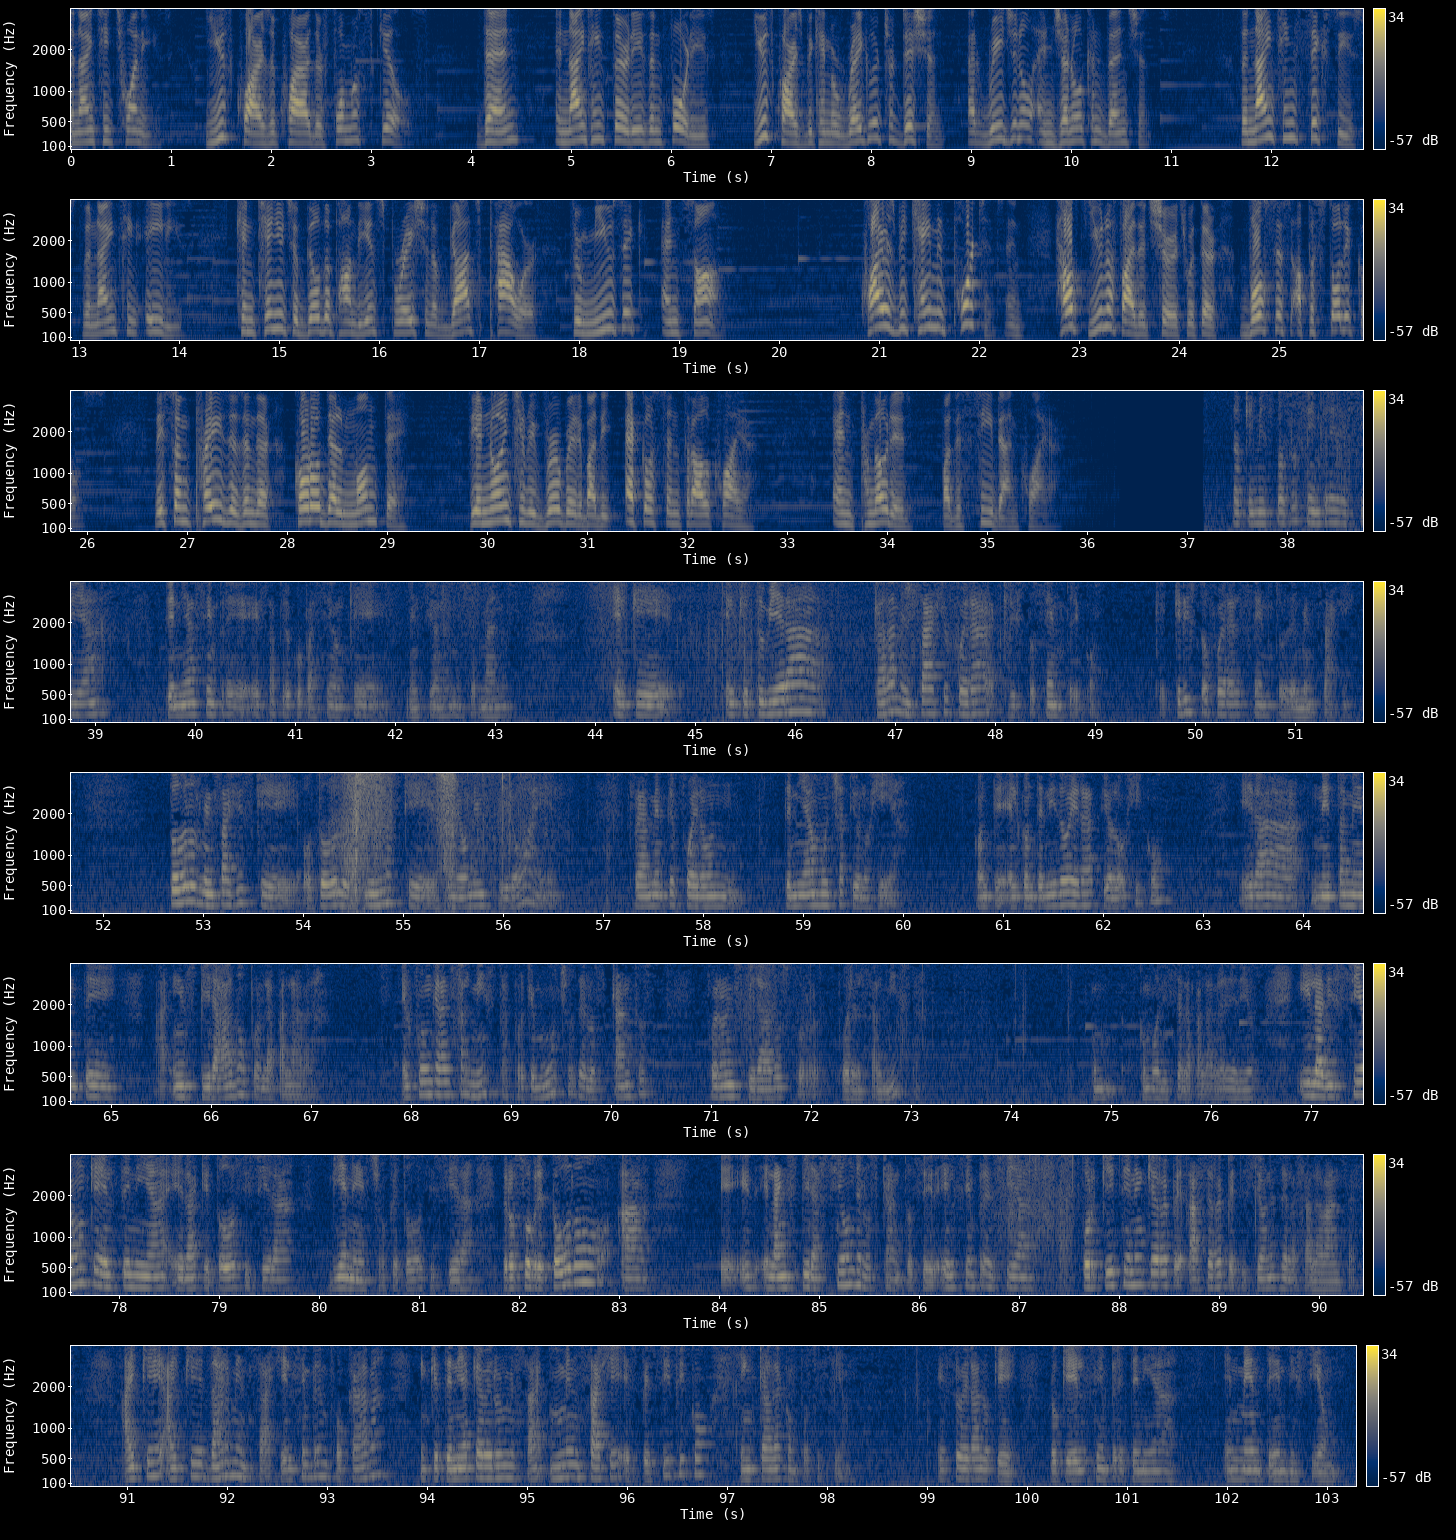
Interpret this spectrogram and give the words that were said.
The 1920s, youth choirs acquired their formal skills. Then, in 1930s and 40s, youth choirs became a regular tradition at regional and general conventions. The 1960s to the 1980s continued to build upon the inspiration of God's power through music and song. Choirs became important and helped unify the church with their voces apostolicos. They sung praises in their Coro del Monte. The anointing reverberated by the Echo Central Choir and promoted by the C Band Choir. Lo que mi esposo siempre decía, tenía siempre esa preocupación que mencionan mis hermanos, el que, el que tuviera cada mensaje fuera cristocéntrico, que Cristo fuera el centro del mensaje. Todos los mensajes que, o todos los himnos que el Señor me inspiró a él, realmente fueron, tenía mucha teología. El contenido era teológico, era netamente ah, inspirado por la palabra. Él fue un gran salmista porque muchos de los cantos fueron inspirados por, por el salmista, como, dice la palabra de Dios. Y la visión que él tenía era que todo se hiciera bien hecho, que todo se hiciera, pero sobre todo ah, eh, eh, la inspiración de los cantos. Él, siempre decía, ¿por qué tienen que hacer repeticiones de las alabanzas? Hay que, hay que dar mensaje. Él siempre enfocaba en que tenía que haber un mensaje, un mensaje específico en cada composición. Eso era lo que, lo que él siempre tenía en mente, en visión.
